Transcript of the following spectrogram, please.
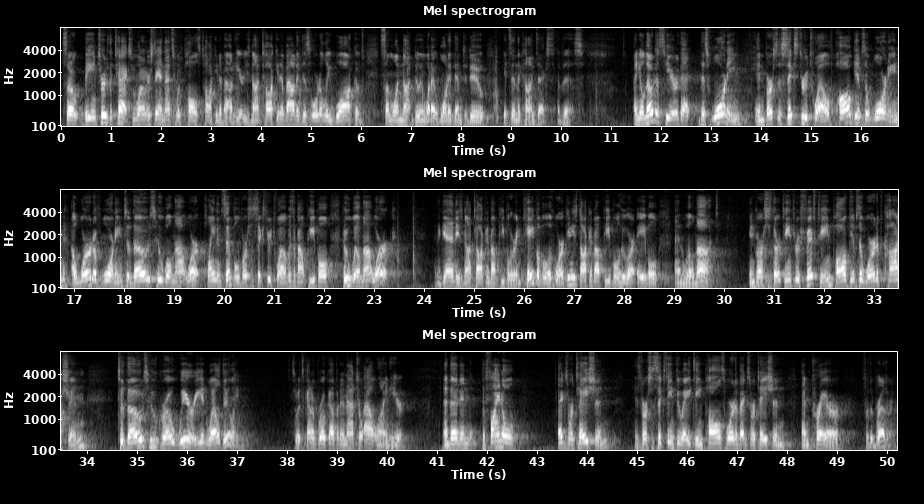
So, being true to the text, we want to understand that's what Paul's talking about here. He's not talking about a disorderly walk of someone not doing what I wanted them to do. It's in the context of this. And you'll notice here that this warning in verses 6 through 12, Paul gives a warning, a word of warning to those who will not work. Plain and simple, verses 6 through 12 is about people who will not work. And again, he's not talking about people who are incapable of working, he's talking about people who are able and will not. In verses 13 through 15, Paul gives a word of caution to those who grow weary in well doing. So it's kind of broke up in a natural outline here. And then in the final exhortation, is verses 16 through 18, Paul's word of exhortation and prayer for the brethren.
